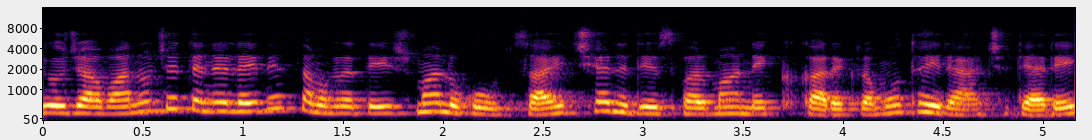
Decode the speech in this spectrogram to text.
યોજાવાનો છે. તેને લઈને સમગ્ર દેશમાં લોકો ઉત્સાહિત છે અને દેશભરમાં અનેક કાર્યક્રમો થઈ રહ્યા છે. ત્યારે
